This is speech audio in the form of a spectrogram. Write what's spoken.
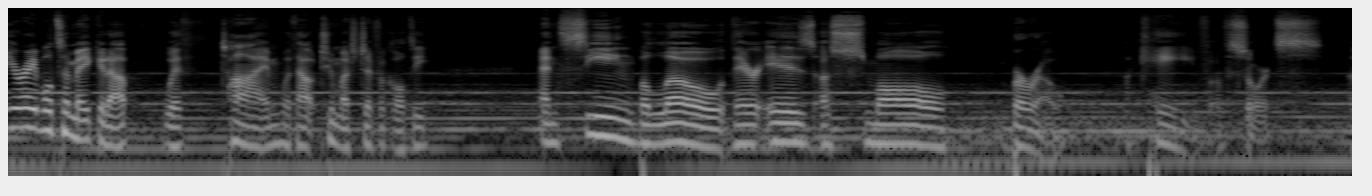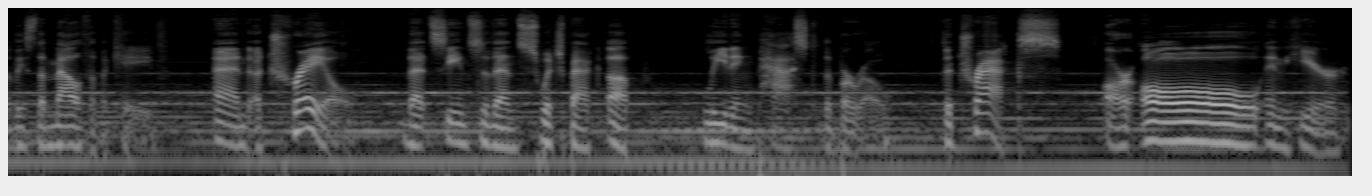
You're able to make it up with time without too much difficulty, and seeing below, there is a small burrow, a cave of sorts, at least the mouth of a cave, and a trail that seems to then switch back up, leading past the burrow. The tracks are all in here.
